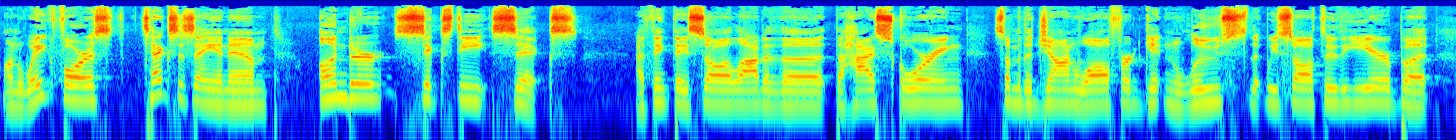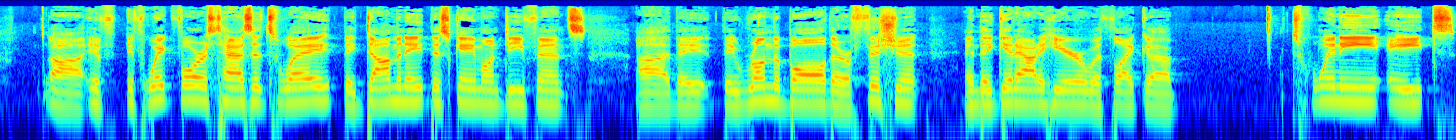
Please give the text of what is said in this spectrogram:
on Wake Forest, Texas A&M under 66. I think they saw a lot of the the high scoring, some of the John Wolford getting loose that we saw through the year. But uh, if if Wake Forest has its way, they dominate this game on defense. Uh, they they run the ball, they're efficient, and they get out of here with like a twenty eight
